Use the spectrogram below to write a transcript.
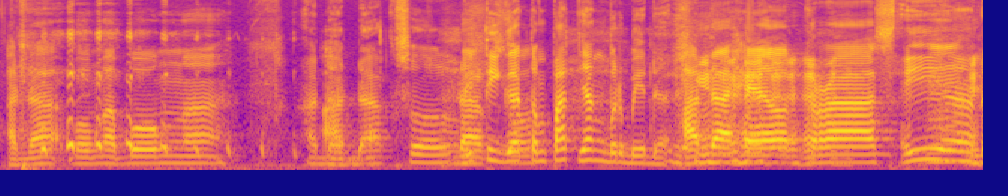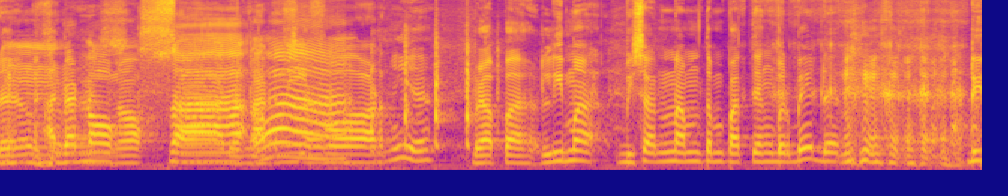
ada bonga-bonga, Ada Daxol di tiga tempat yang berbeda. ada Hellcrust, iya, ada ada Noxa, Noxa, ada Ah, Carnivore. Iya, berapa? Lima bisa enam tempat yang berbeda. di,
